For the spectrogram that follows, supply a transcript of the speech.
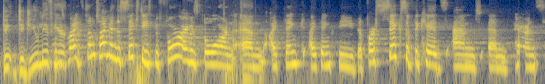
Did, did you live here? right, sometime in the 60s, before I was born, um, I think I think the, the first six of the kids and um, parents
